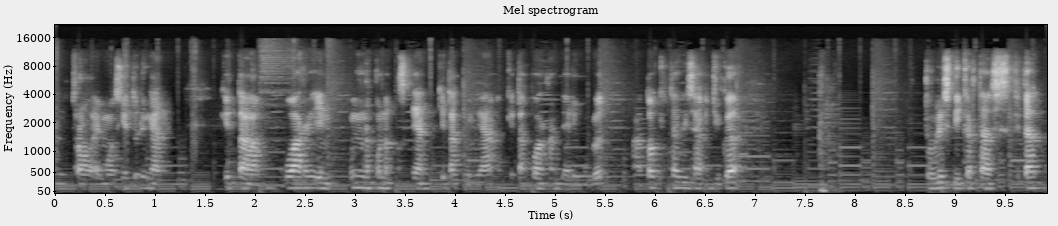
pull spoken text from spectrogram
mengontrol emosi itu dengan kita keluarin unek-unek yang kita punya kita keluarkan dari mulut atau kita bisa juga tulis di kertas. Kita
